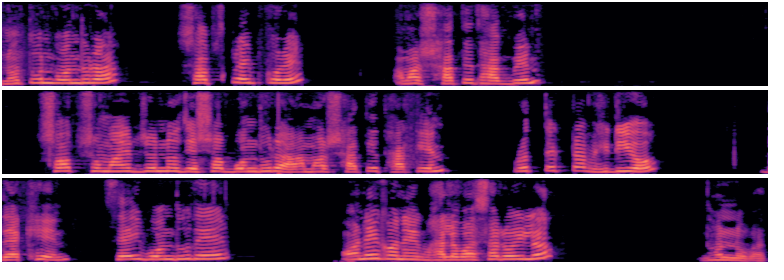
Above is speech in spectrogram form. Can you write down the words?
নতুন বন্ধুরা সাবস্ক্রাইব করে আমার সাথে থাকবেন। সব সময়ের জন্য যেসব বন্ধুরা আমার সাথে থাকেন, প্রত্যেকটা ভিডিও দেখেন, সেই বন্ধুদের অনেক অনেক ভালোবাসা রইল। ধন্যবাদ।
